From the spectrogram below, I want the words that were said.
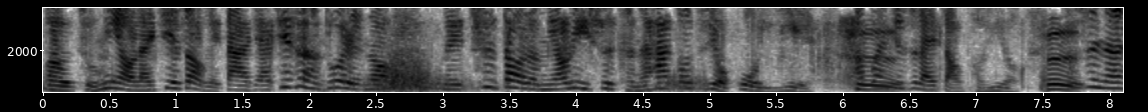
呃主秘哦来介绍给大家？其实很多人哦，每次到了苗栗市，可能他都只有过一夜，要不然就是来找朋友。是。可是呢，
